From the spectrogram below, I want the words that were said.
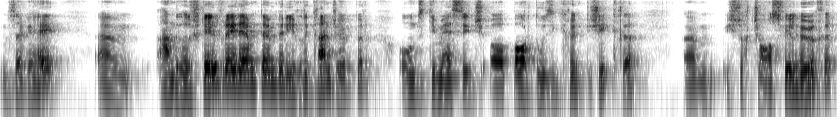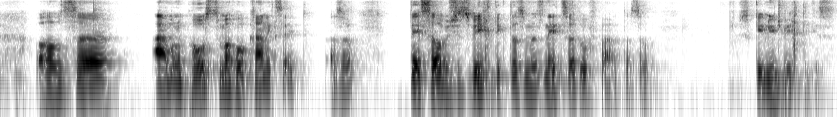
und sagen, hey, ähm, haben eine Stelle frei in diesem Bereich oder kennst du jemanden und die Message an ein paar Tausend könnt ihr schicken, ähm, ist doch die Chance viel höher, als äh, einmal einen Post zu machen, den keiner sieht. Also, deshalb ist es wichtig, dass man ein Netzwerk aufbaut. Also, es gibt nichts Wichtiges.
